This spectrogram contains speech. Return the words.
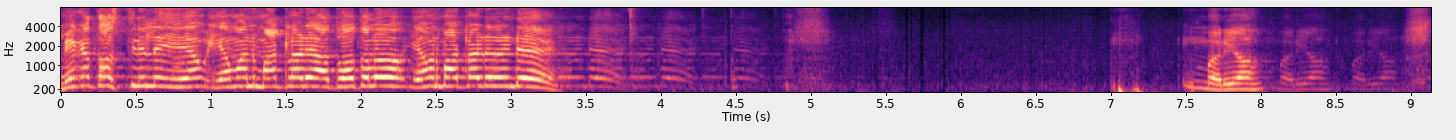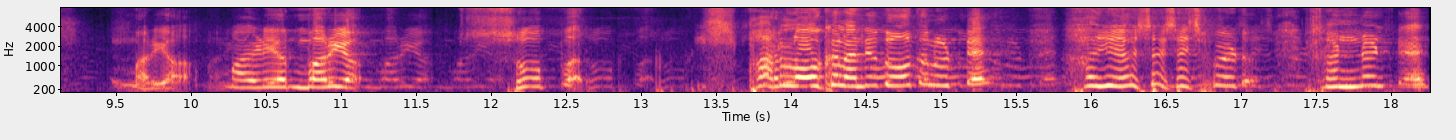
మిగతా స్త్రీలు ఏ- ఏమని మాట్లాడే ఆ తోతలు ఏమని మాట్లాడారండి? Maria Maria my dear Maria super. పరలోకలు అన్ని దోతలు ఉంటే అయ్యో చచ్చిపోయాడు. రండి అంటే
